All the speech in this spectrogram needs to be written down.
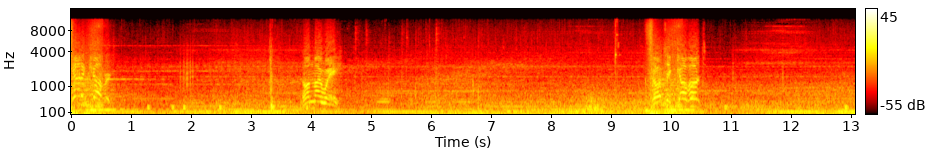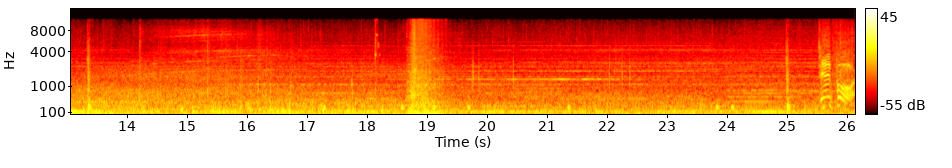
Got it covered. On my way. Got it covered. Ten four.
